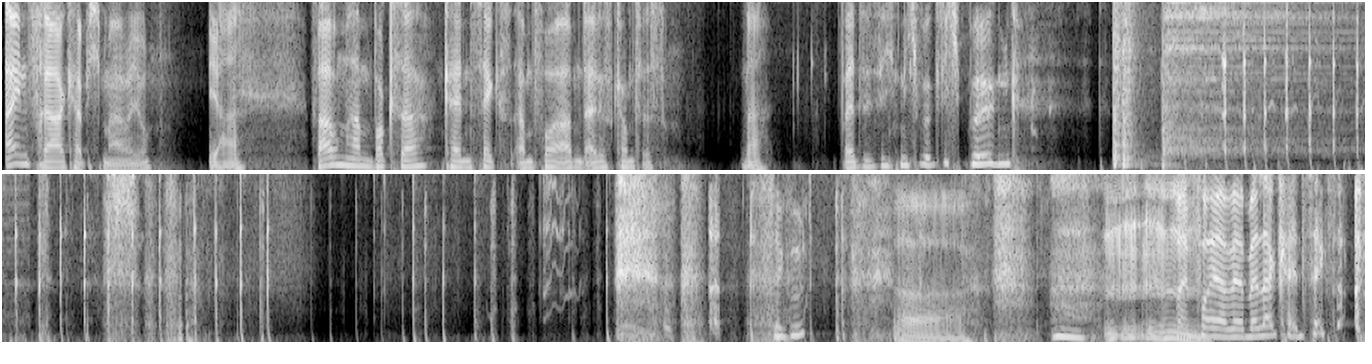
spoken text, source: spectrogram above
Ein Frag habe ich, Mario. Ja. Warum haben Boxer keinen Sex am Vorabend eines Kampfes? Na? Weil sie sich nicht wirklich mögen. Sehr gut. Ah. Weil Feuerwehrmänner keinen Sex haben.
